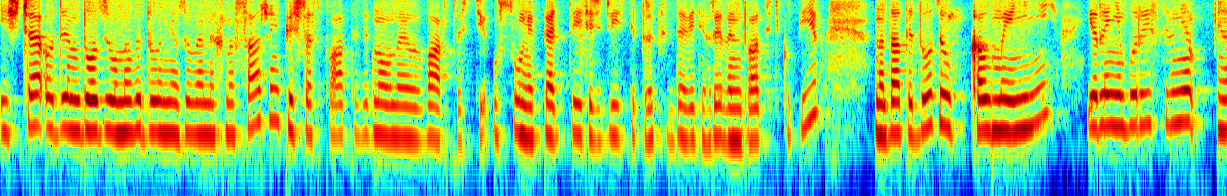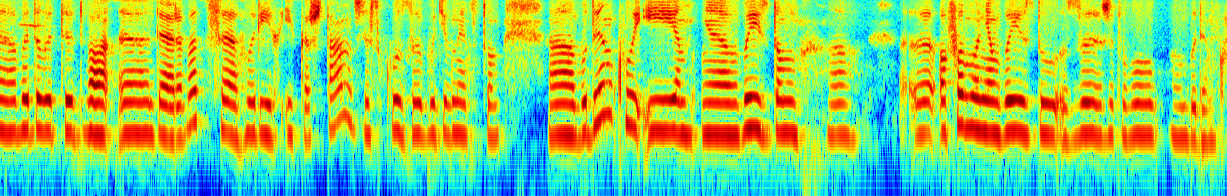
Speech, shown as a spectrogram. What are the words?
І ще один дозвіл на видалення зелених насаджень після сплати відновної вартості у сумі 5239 гривень 20 копійок надати дозвіл Калминіній Ірині Борисівні е, видалити два е, дерева це горіх і каштан в зв'язку з будівництвом будинку і виїздом оформленням виїзду з житлового будинку.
